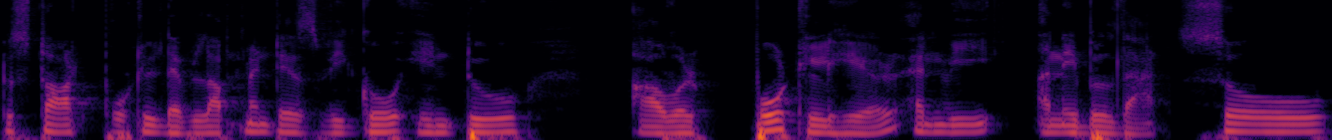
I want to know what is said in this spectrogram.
to start portal development is we go into our portal here and we enable that. So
